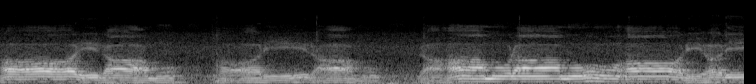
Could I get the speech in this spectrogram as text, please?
হরে রাম হরে রাম। রাম রাম, হরে হরে।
